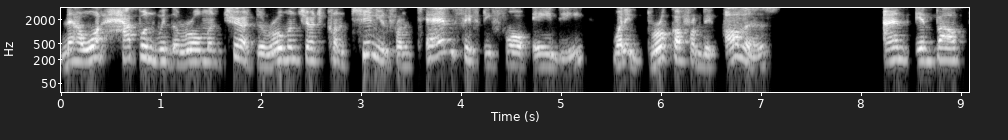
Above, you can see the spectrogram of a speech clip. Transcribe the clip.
Now, what happened with the Roman church? The Roman church continued from 1054 AD when it broke off from the others, and about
